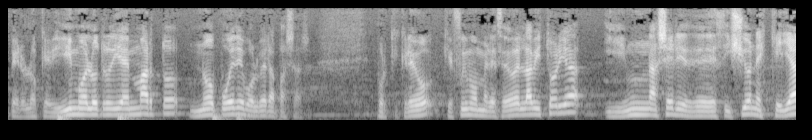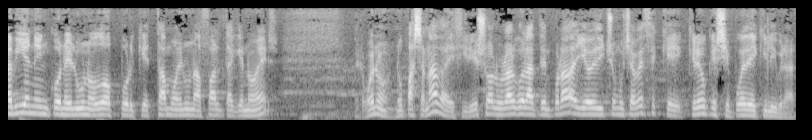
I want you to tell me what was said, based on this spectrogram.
Pero lo que vivimos el otro día en Marto no puede volver a pasar. Porque creo que fuimos merecedores de la victoria y una serie de decisiones que ya vienen con el 1-2 porque estamos en una falta que no es. Pero bueno, no pasa nada. Es decir, eso a lo largo de la temporada yo he dicho muchas veces que creo que se puede equilibrar.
